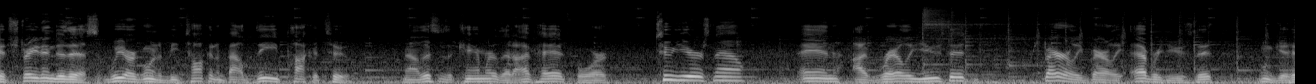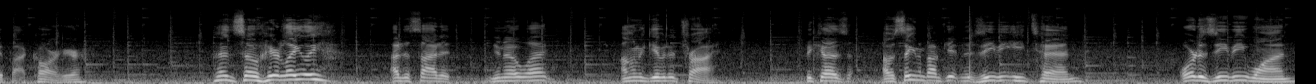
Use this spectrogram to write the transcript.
get straight into this. We are going to be talking about the Pocket 2. Now this is a camera that I've had for two years now and I've rarely used it, barely, barely ever used it. I'm gonna get hit by a car here. And so here lately, I decided, you know what? I'm gonna give it a try because I was thinking about getting the ZVE 10 or the ZV1.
